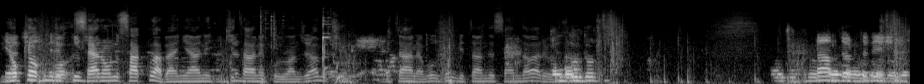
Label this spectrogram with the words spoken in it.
Yok yok şimdilik o- dur. sen onu sakla. Ben yani iki tane kullanacağım için bir tane buldum bir tane de sende var ya. 14. Tamam, dörtte değişiriz.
